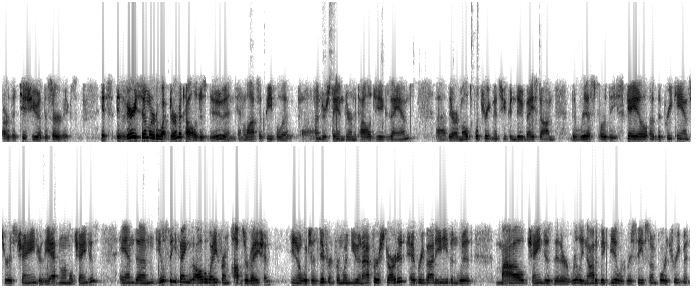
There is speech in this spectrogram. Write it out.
or the tissue of the cervix. It's it's very similar to what dermatologists do, and, and lots of people have, uh, understand dermatology exams. Uh, there are multiple treatments you can do based on the risk or the scale of the precancerous change or the abnormal changes, and um, you'll see things all the way from observation, you know, which is different from when you and I first started. Everybody, even with mild changes that are really not a big deal, would receive some sort of treatment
